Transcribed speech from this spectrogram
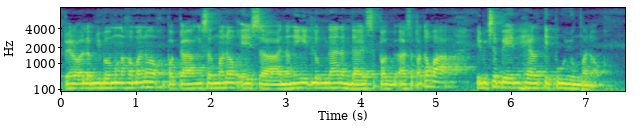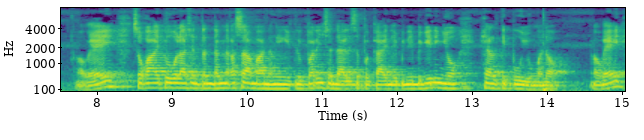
Pero alam niyo ba mga kamanok, kapag ang isang manok is uh, nangingitlog na ng dahil sa, pag, uh, sa patoka, ibig sabihin healthy po yung manok. Okay? So kahit po wala siyang tandang nakasama, nangingitlog pa rin siya dahil sa pagkain na ibinibigay ninyo, healthy po yung manok. Okay?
